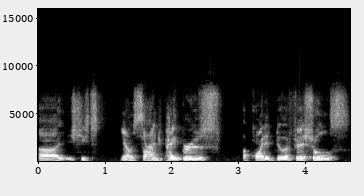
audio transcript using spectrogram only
Uh, she, you know, signed papers, appointed new officials,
